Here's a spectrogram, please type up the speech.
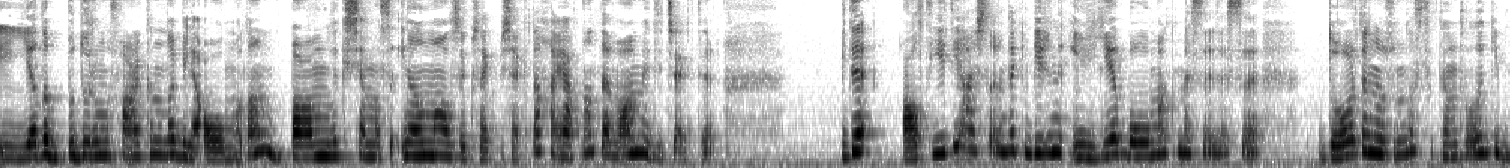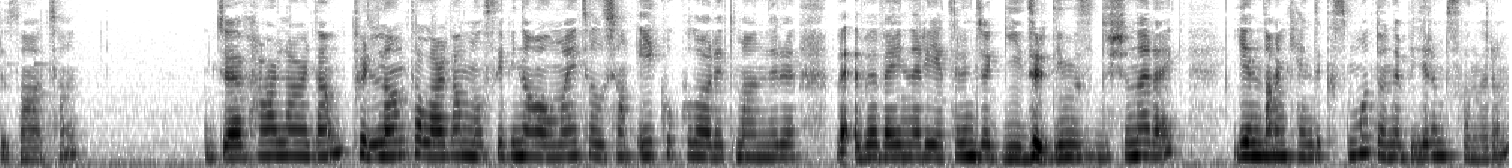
ya da bu durumu farkında bile olmadan bağımlılık şeması inanılmaz yüksek bir şekilde hayatına devam edecektir. Bir de 6-7 yaşlarındaki birini ilgiye boğmak meselesi doğrudan uzunda sıkıntılı gibi zaten. Cevherlerden, pırlantalardan nasibini almaya çalışan ilkokul öğretmenleri ve ebeveynleri yeterince giydirdiğimizi düşünerek yeniden kendi kısmıma dönebilirim sanırım.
